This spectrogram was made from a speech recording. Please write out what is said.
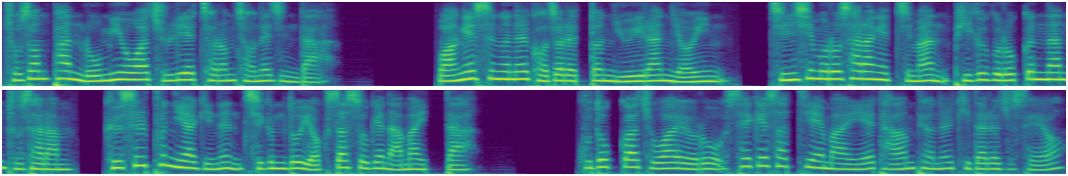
조선판 로미오와 줄리엣처럼 전해진다. 왕의 승은을 거절했던 유일한 여인, 진심으로 사랑했지만 비극으로 끝난 두 사람, 그 슬픈 이야기는 지금도 역사 속에 남아있다. 구독과 좋아요로 세계사 TMI의 다음 편을 기다려주세요.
